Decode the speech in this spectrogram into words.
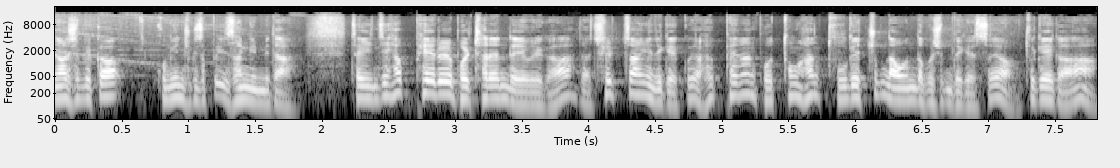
안녕하십니까. 공인중개사법 이상기입니다. 자, 이제 협회를 볼 차례인데요, 우리가. 자, 7장이 되겠고요. 협회는 보통 한 두 개 쭉 나온다 보시면 되겠어요. 두 개가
